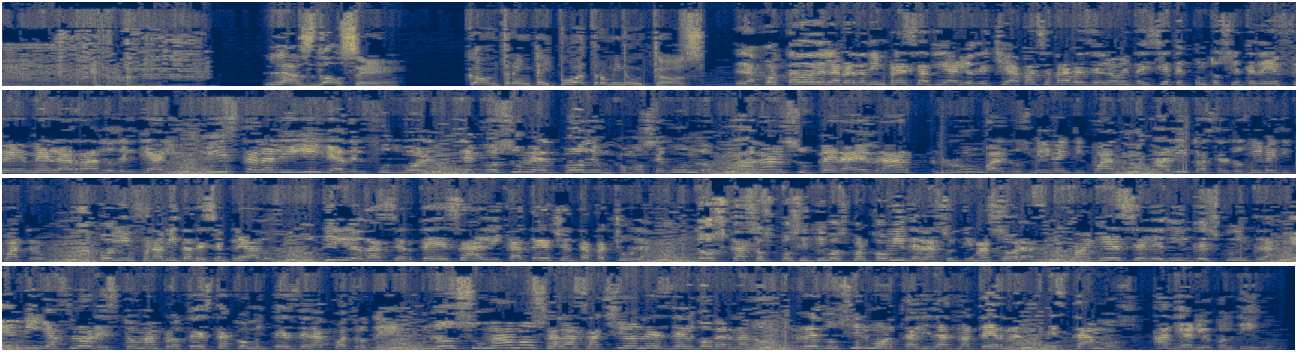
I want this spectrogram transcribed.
Las 12 con 34 minutos. La portada de la verdad impresa diario de Chiapas a través del 97.7 de FM, la radio del diario. Vista la liguilla del fútbol. Seco sube al podium como segundo. Adán supera a Ebrard rumbo al 2024. Alito hasta el 2024. Apoyo Infonavita desempleados. Rutilio da certeza a Alicatech en Tapachula. Dos casos positivos por COVID en las últimas horas. Fallece el edil de Escuintla. En Villaflores toman protesta comités de la 4T. Nos sumamos a las acciones del gobernador. Reducir mortalidad materna. Estamos a diario contigo.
